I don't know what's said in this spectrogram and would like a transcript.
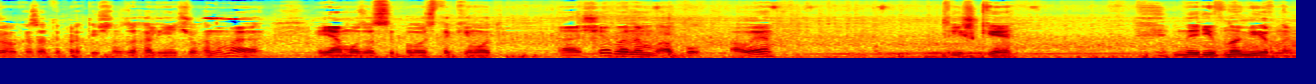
чого- казати, практично взагалі нічого немає. Яму засипалось таким от е, щебенем, або, але трішки нерівномірним.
